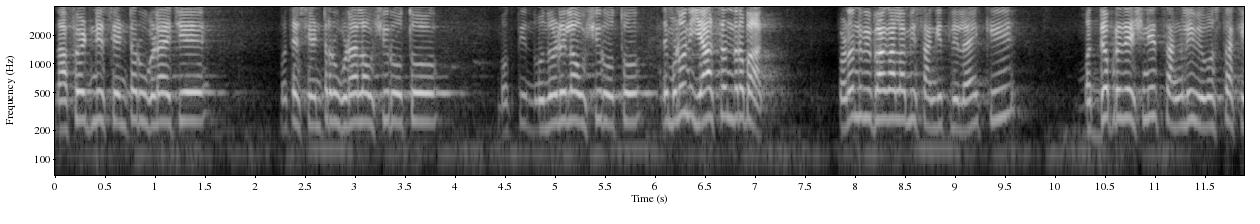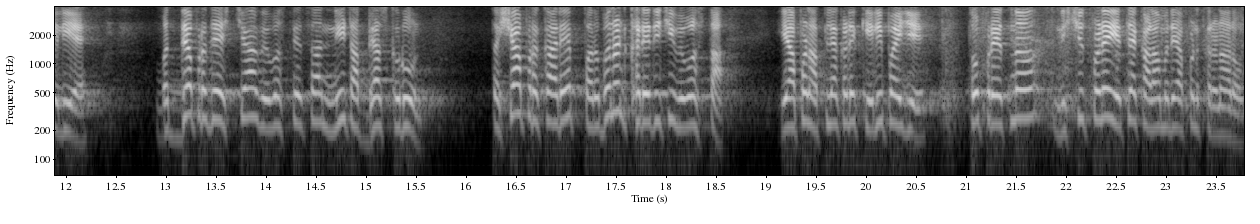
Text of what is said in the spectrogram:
नाफेडने सेंटर उघडायचे मग ते सेंटर उघडायला उशीर होतो मग ती नोंदणीला उशीर होतो. आणि म्हणून या संदर्भात पणन विभागाला मी सांगितलेलं आहे की मध्य प्रदेशने चांगली व्यवस्था केली आहे. मध्य प्रदेशच्या व्यवस्थेचा नीट अभ्यास करून तशा प्रकारे परमनंट खरेदीची व्यवस्था ही आपण आपल्याकडे केली पाहिजे. तो प्रयत्न निश्चितपणे येत्या काळामध्ये आपण करणार आहोत.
